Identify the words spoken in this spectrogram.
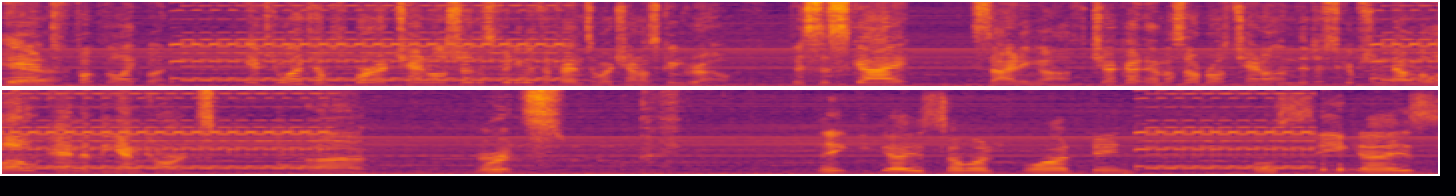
Yeah. And fuck the like button. If you want to help support our channel, share this video with your friends so our channels can grow. This is Skye, signing off. Check out MSL Brawl's channel in the description down below and in the end cards. Uh, words. Thank you guys so much for watching. We'll see you guys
